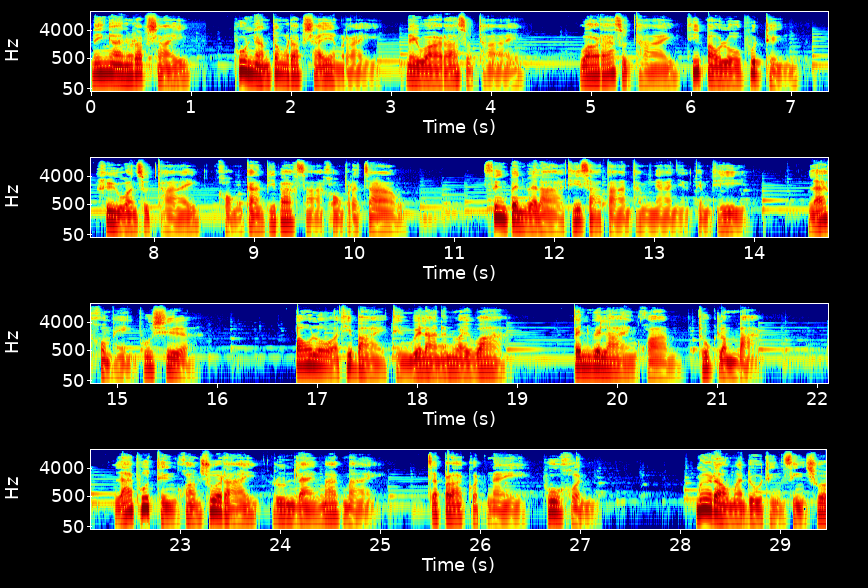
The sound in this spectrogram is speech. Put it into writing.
ในงานรับใช้ ผู้นำต้องรับใช้อย่างไร ในวาระสุดท้าย วาระสุดท้ายที่เปาโลพูดถึง คือวันสุดท้ายของการพิพากษาของพระเจ้า ซึ่งเป็นเวลาที่ซาตานทำงานอย่างเต็มที่ และข่มเหงผู้เชื่อ เปาโลอธิบายถึงเวลานั้นไว้ว่า เป็นเวลาแห่งความทุกข์ลำบาก และพูดถึงความชั่วร้ายรุนแรงมากมาย จะปรากฏในผู้คน เมื่อเรามาดูถึงสิ่งชั่ว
